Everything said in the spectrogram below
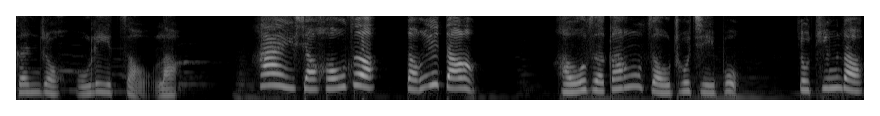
跟着狐狸走了。嗨，小猴子，等一等！猴子刚走出几步，就听到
